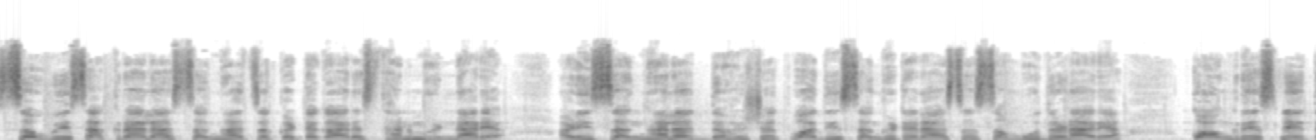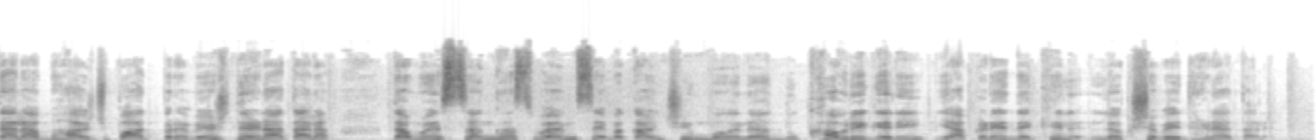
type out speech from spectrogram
सव्वीस अकराला संघाचं कटकारस्थान म्हणणाऱ्या आणि संघाला दहशतवादी संघटना असं संबोधणाऱ्या काँग्रेस नेत्याला भाजपात प्रवेश देण्यात आला. त्यामुळे संघ स्वयंसेवकांची मनं दुखावली गेली याकडे देखील लक्ष वेधण्यात आलं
